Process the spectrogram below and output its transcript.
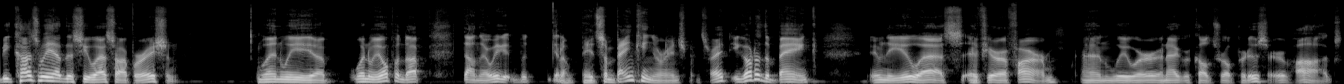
because we have this U.S. operation. When we uh, when we opened up down there, we you know made some banking arrangements. Right? You go to the bank in the U.S. if you're a farm, and we were an agricultural producer of hogs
